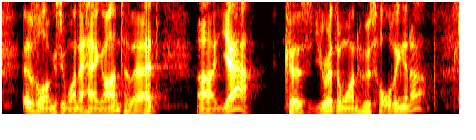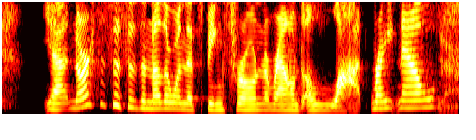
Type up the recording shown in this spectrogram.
as long as you want to hang on to that, uh, yeah, because you're the one who's holding it up. Yeah, narcissist is another one that's being thrown around a lot right now. Yeah.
